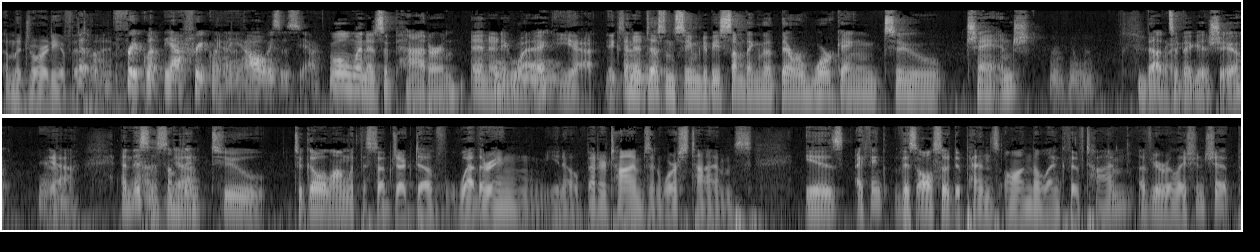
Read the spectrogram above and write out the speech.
a majority of the time. frequent yeah frequently Yeah. yeah. always is yeah Well, when it's a pattern in any mm-hmm. way. Yeah, exactly. And it doesn't seem to be something that they're working to change. Mm-hmm. That's a big issue. Yeah. And this is something Yeah. to to go along with the subject of weathering, you know, better times and worse times is I think this also depends on the length of time of your relationship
